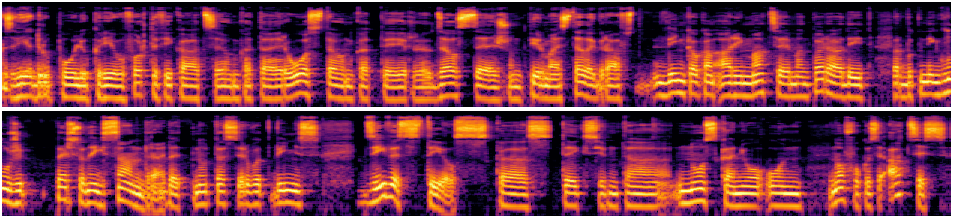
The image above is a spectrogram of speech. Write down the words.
Zviedru, poļu, krievu fortifikācija, un ka tā ir osta, un ka te ir dzelzceļš un pirmais telegrāfs. Viņi kaut kā arī mācīja man parādīt, varbūt ne gluži personīgi Sandra, bet nu, tas ir vat, viņas dzīves stils, kas, teiksim, tā noskaņo un nofokusē acis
